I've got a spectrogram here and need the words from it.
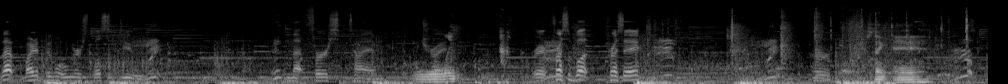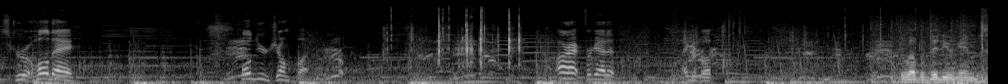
that might have been what we were supposed to do in that first time. we tried. Right, press a button. Press A. Or Think A. screw it. Hold A. Hold your jump button. All right, forget it. I give up. You love the video games.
